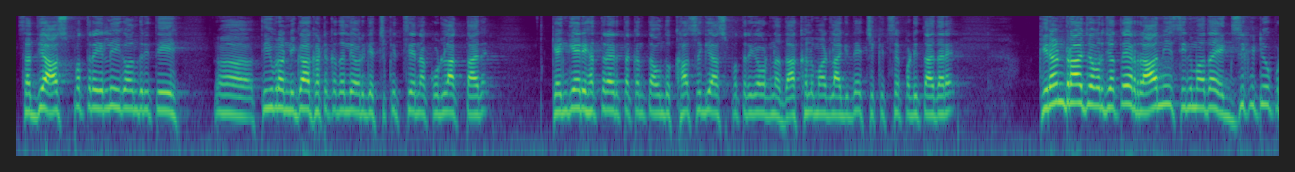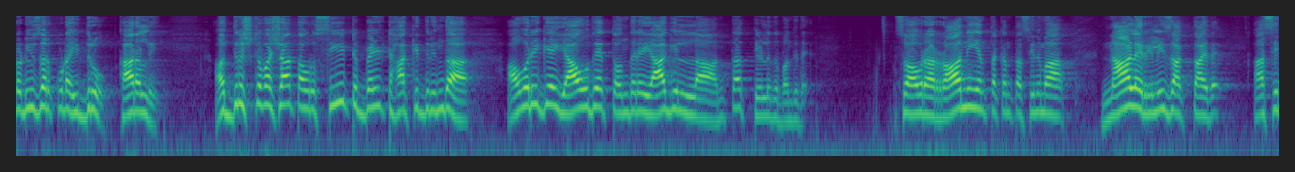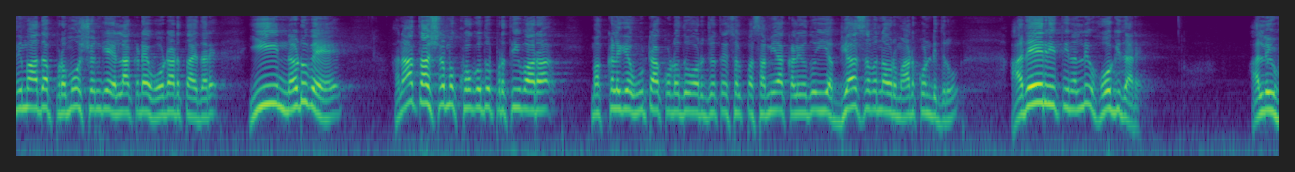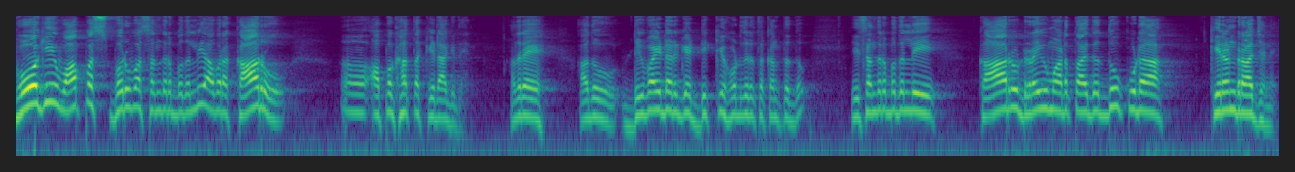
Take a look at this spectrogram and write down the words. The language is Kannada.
ಸದ್ಯ ಆಸ್ಪತ್ರೆಯಲ್ಲಿ ಈಗ ಒಂದು ರೀತಿ ತೀವ್ರ ನಿಗಾ ಘಟಕದಲ್ಲಿ ಅವರಿಗೆ ಚಿಕಿತ್ಸೆಯನ್ನು ಕೊಡಲಾಗ್ತಾ ಇದೆ. ಕೆಂಗೇರಿ ಹತ್ತಿರ ಇರತಕ್ಕಂಥ ಒಂದು ಖಾಸಗಿ ಆಸ್ಪತ್ರೆಗೆ ಅವ್ರನ್ನ ದಾಖಲು ಮಾಡಲಾಗಿದೆ, ಚಿಕಿತ್ಸೆ ಪಡಿತಾ ಇದ್ದಾರೆ. ಕಿರಣ್ ರಾಜ್ ಅವರ ಜೊತೆ ರಾಣಿ ಸಿನಿಮಾದ ಎಕ್ಸಿಕ್ಯೂಟಿವ್ ಪ್ರೊಡ್ಯೂಸರ್ ಕೂಡ ಇದ್ದರು ಕಾರಲ್ಲಿ. ಅದೃಷ್ಟವಶಾತ್ ಅವರು ಸೀಟ್ ಬೆಲ್ಟ್ ಹಾಕಿದ್ರಿಂದ ಅವರಿಗೆ ಯಾವುದೇ ತೊಂದರೆಯಾಗಿಲ್ಲ ಅಂತ ತಿಳಿದು ಬಂದಿದೆ. ಸೊ, ಅವರ ರಾಣಿ ಅಂತಕ್ಕಂಥ ಸಿನಿಮಾ ನಾಳೆ ರಿಲೀಸ್ ಆಗ್ತಾ ಇದೆ. ಆ ಸಿನಿಮಾದ ಪ್ರಮೋಷನ್ಗೆ ಎಲ್ಲ ಕಡೆ ಓಡಾಡ್ತಾ ಇದ್ದಾರೆ. ಈ ನಡುವೆ ಅನಾಥಾಶ್ರಮಕ್ಕೆ ಹೋಗೋದು ಪ್ರತಿ ವಾರ, ಮಕ್ಕಳಿಗೆ ಊಟ ಕೊಡೋದು, ಅವ್ರ ಜೊತೆ ಸ್ವಲ್ಪ ಸಮಯ ಕಳೆಯೋದು ಈ ಅಭ್ಯಾಸವನ್ನು ಅವ್ರು ಮಾಡ್ಕೊಂಡಿದ್ರು. ಅದೇ ರೀತಿಯಲ್ಲಿ ಹೋಗಿದ್ದಾರೆ. ಅಲ್ಲಿ ಹೋಗಿ ವಾಪಸ್ ಬರುವ ಸಂದರ್ಭದಲ್ಲಿ ಅವರ ಕಾರು ಅಪಘಾತಕ್ಕೀಡಾಗಿದೆ. ಅಂದರೆ ಅದು ಡಿವೈಡರ್ಗೆ ಡಿಕ್ಕಿ ಹೊಡೆದಿರತಕ್ಕಂಥದ್ದು. ಈ ಸಂದರ್ಭದಲ್ಲಿ ಕಾರು ಡ್ರೈವ್ ಮಾಡ್ತಾ ಇದ್ದದ್ದು ಕೂಡ ಕಿರಣ್ ರಾಜನೇ.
